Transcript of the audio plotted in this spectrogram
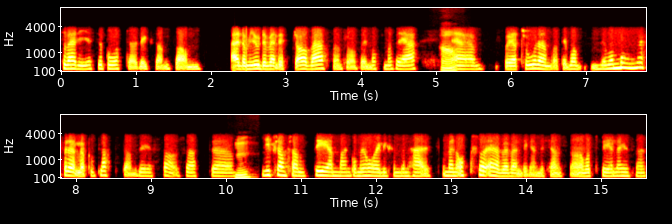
Sverigesupportrar liksom som, eh, de gjorde väldigt bra väsen från sig måste man säga. ja. Eh, och jag tror ändå att det var, det var många föräldrar på plats den resan. Så att eh, Mm. det är framförallt det man kommer ihåg, liksom den här, men också överväldigande känslan av att spela i en sån här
